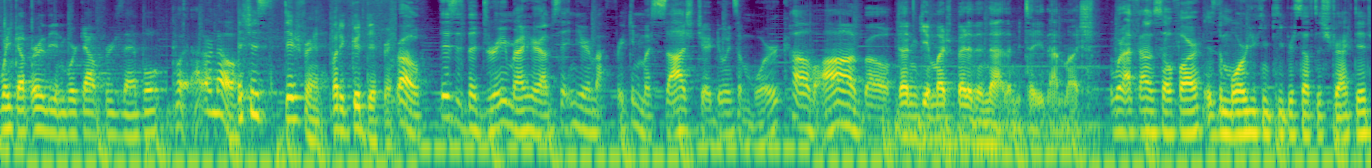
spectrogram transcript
wake up early and work out, for example. But I don't know. It's just different, but a good different. Bro, this is the dream right here. I'm sitting here in my freaking massage chair doing some work. Come on, bro. Doesn't get much better than that, let me tell you that much. What I found so far is the more you can keep yourself distracted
